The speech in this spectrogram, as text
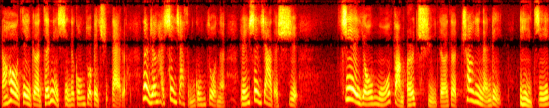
然后这个整理型的工作被取代了，那人还剩下什么工作呢？人剩下的是借由模仿而取得的创意能力，以及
